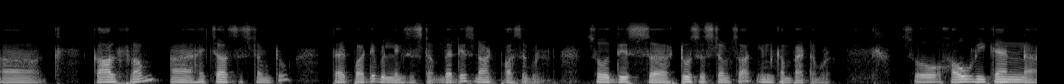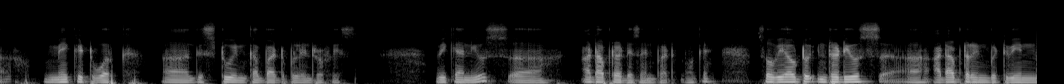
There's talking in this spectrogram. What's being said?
uh, call from HR uh, system to third party billing system. That is not possible. So these uh, two systems are incompatible. So how we can uh, make it work this two incompatible interface? We can use adapter design pattern okay? So we have to introduce adapter in between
